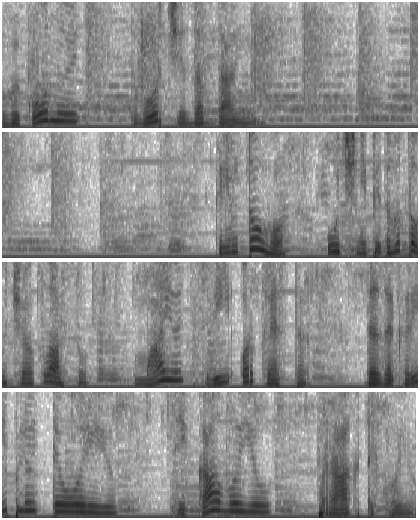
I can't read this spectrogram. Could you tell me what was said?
виконують творчі завдання. Крім того, учні підготовчого класу мають свій оркестр, де закріплюють теорію цікавою практикою.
